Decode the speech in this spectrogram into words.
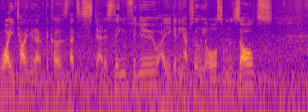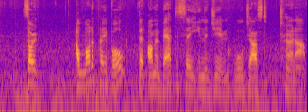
why are you telling me that? Because that's a status thing for you? Are you getting absolutely awesome results? So, a lot of people that I'm about to see in the gym will just turn up.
